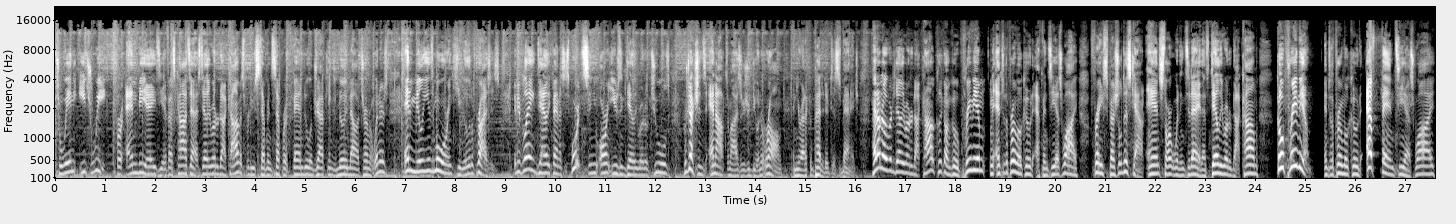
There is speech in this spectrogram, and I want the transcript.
to win each week for NBA DFS contests. DailyRoto.com has produced seven separate FanDuel and DraftKings Million Dollar Tournament winners and millions more in cumulative prizes. If you're playing daily fantasy sports and you aren't using Daily Roto tools, projections, and optimizers, you're doing it wrong and you're at a competitive disadvantage. Head on over to dailyroto.com, click on Go Premium, and enter the promo code FNTSY for a special discount and start winning today. That's dailyroto.com. Go Premium. Enter the promo code FNTSY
